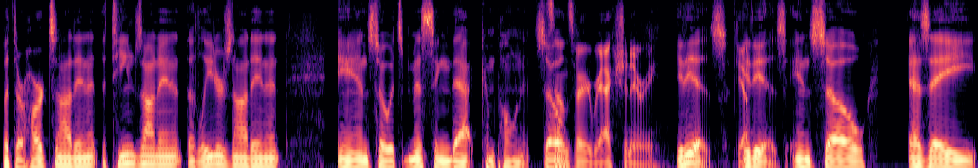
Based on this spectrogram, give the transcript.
But their heart's not in it, the team's not in it, the leader's not in it, and so it's missing that component. So Sounds very reactionary. it is. Yep. It is. And so as a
